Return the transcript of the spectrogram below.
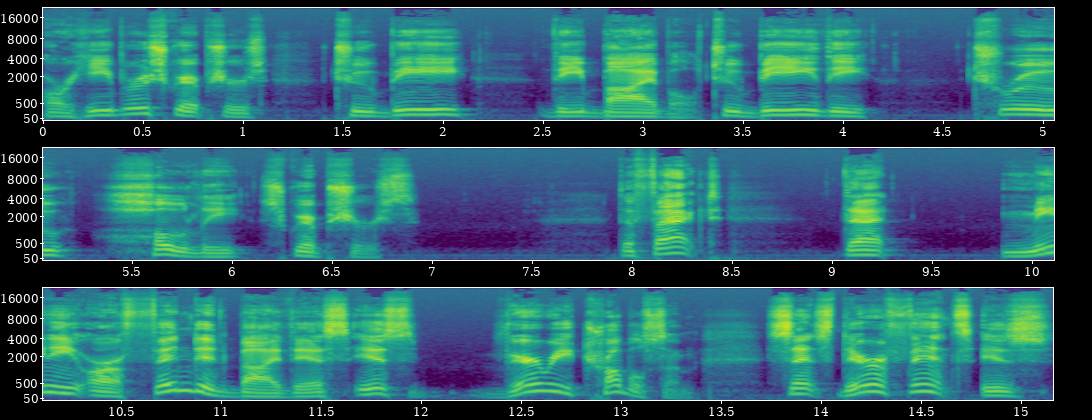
or Hebrew Scriptures, to be the Bible, to be the true Holy Scriptures. The fact that Many are offended by this is very troublesome, since their offense is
